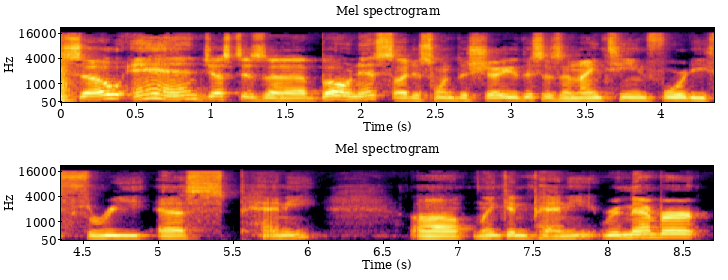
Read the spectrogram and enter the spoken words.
so, and just as a bonus, I just wanted to show you, this is a 1943 S penny, uh, Lincoln penny. Remember,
